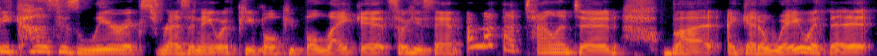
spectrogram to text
because his lyrics resonate with people, people like it. So he's saying, I'm not that talented, but I get away with it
